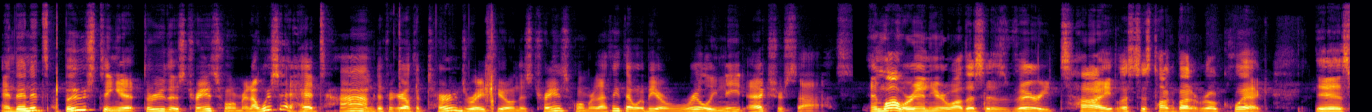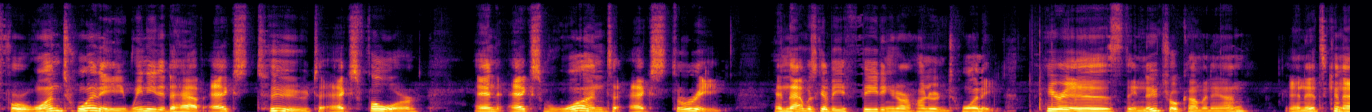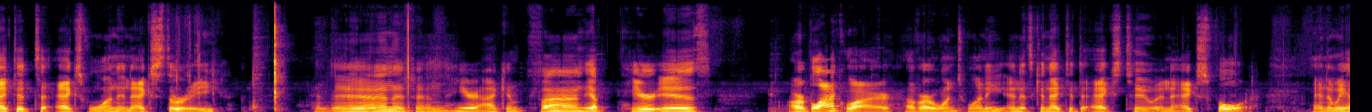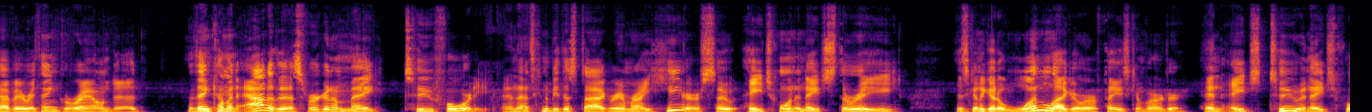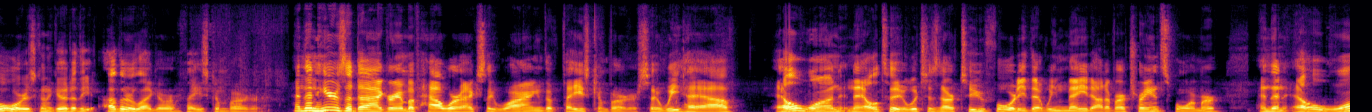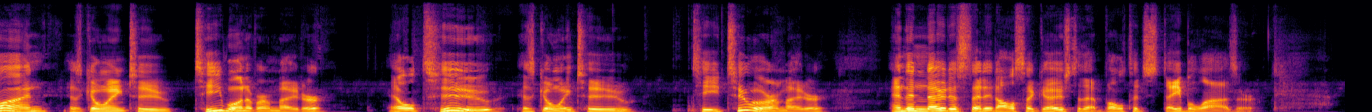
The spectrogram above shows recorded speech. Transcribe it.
And then it's boosting it through this transformer. And I wish I had time to figure out the turns ratio on this transformer. I think that would be a really neat exercise. And while we're in here, while this is very tight, let's just talk about it real quick. Is for 120, we needed to have X2 to X4 and X1 to X3. And that was going to be feeding our 120. Here is the neutral coming in, and it's connected to X1 and X3. And then if in here I can find, yep, here is our black wire of our 120 and it's connected to X2 and X4. And then we have everything grounded. And then coming out of this, we're gonna make 240 and that's gonna be this diagram right here. So H1 and H3 is gonna go to one leg of our phase converter and H2 and H4 is gonna go to the other leg of our phase converter. And then here's a diagram of how we're actually wiring the phase converter. So we have L1 and L2, which is our 240 that we made out of our transformer. And then L1 is going to T1 of our motor. L2 is going to T2 of our motor. And then notice that it also goes to that voltage stabilizer.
